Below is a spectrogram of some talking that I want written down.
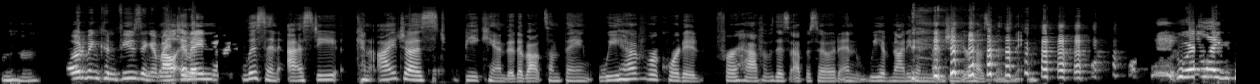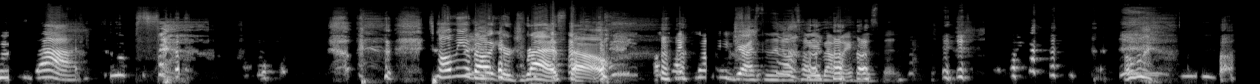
Mhm. That would have been confusing. Well, and I listen, Estee, can I just be candid about something? We have recorded for half of this episode and we have not even mentioned your husband's name. We're like, who's that? Oops. Tell me about your dress though. I'll tell you about my dress and then I'll tell you about my husband. Oh my, So,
